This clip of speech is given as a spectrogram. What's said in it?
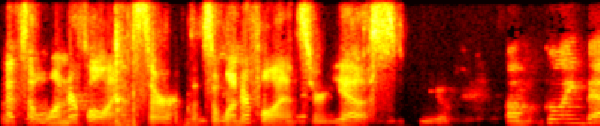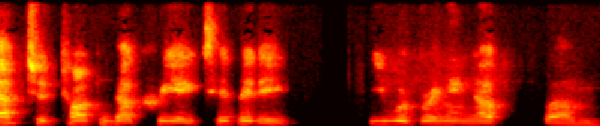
That's a wonderful answer. That's a wonderful answer. Yes. Um, going back to talking about creativity, you were bringing up um,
